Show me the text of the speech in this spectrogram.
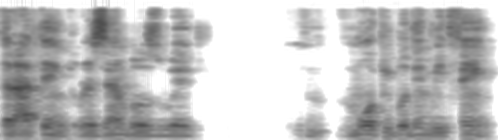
that I think resembles with more people than we think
